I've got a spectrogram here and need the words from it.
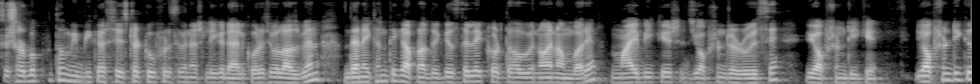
সো সর্বপ্রথম এই bKash star two four seven লিখে ডায়াল করে চলে আসবেন। দেন এখান থেকে আপনাদেরকে সিলেক্ট করতে হবে নয় নম্বরে মাই বিকাশ যে অপশনটা রয়েছে, এই অপশনটিকে এই অপশনটিকে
